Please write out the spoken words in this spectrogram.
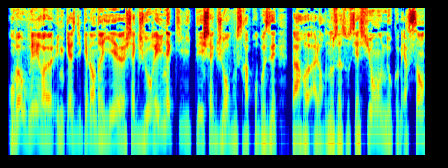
On va ouvrir une case du calendrier chaque jour et une activité chaque jour vous sera proposée par alors nos associations, nos commerçants,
